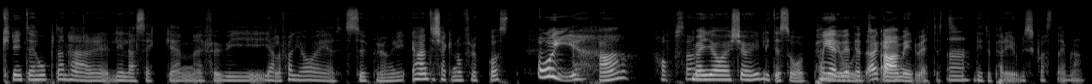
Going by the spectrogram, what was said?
knyta ihop den här lilla säcken, för vi, i alla fall jag är superhungrig. Jag har inte käkat någon frukost. Oj, Ja, hoppsan. men jag kör ju lite så period, Medvetet, okej. Ja, medvetet. Ja. Lite periodisk fasta ibland.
